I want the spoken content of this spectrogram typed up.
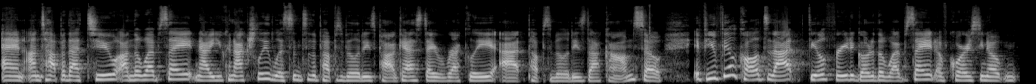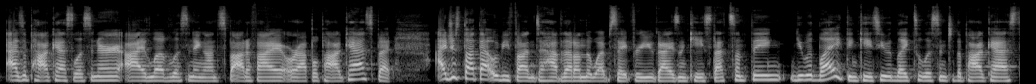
And on top of that, too, on the website, now you can actually listen to the Pupsibilities podcast directly at pupsibilities.com. So if you feel called to that, feel free to go to the website. Of course, you know, as a podcast listener, I love listening on Spotify or Apple Podcasts, but I just thought that would be fun to have that on the website for you guys in case that's something you would like, in case you would like to listen to the podcast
